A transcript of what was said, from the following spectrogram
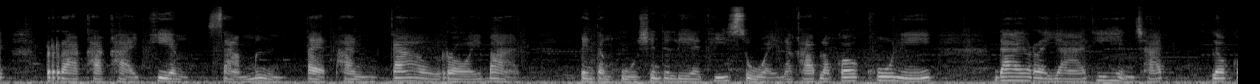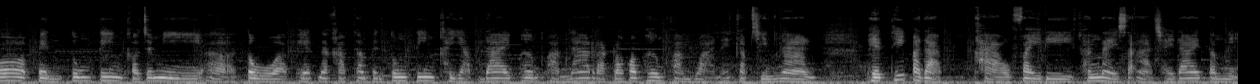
ตร ราคาขายเพียง 38,900 บาท เป็นต่างหูเชนเดเลียที่สวยนะครับ แล้วก็คู่นี้ได้ระยะที่เห็นชัด แล้วก็เป็นตุ้งติ้งเขาจะมีตัวเพชรนะครับทำเป็นตุ้งติ้งขยับได้เพิ่มความน่ารัก แล้วก็เพิ่มความหวานให้กับชิ้นงาน เพชรที่ประดับขาวไฟดีข้างในสะอาดใช้ได้ตำหนิ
